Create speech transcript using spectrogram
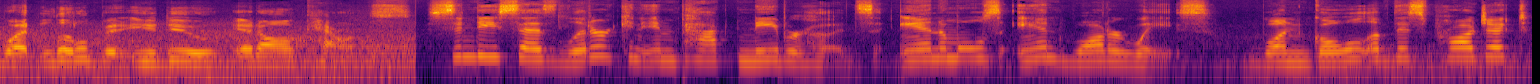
what little bit you do, it all counts. Cindy says litter can impact neighborhoods, animals, and waterways. One goal of this project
